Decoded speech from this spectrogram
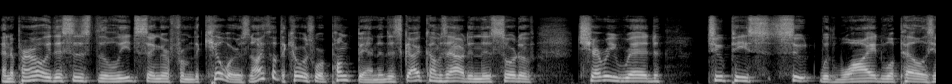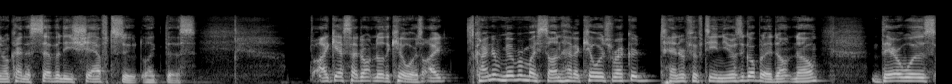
And apparently, this is the lead singer from The Killers. Now, I thought The Killers were a punk band, and this guy comes out in this sort of cherry red two piece suit with wide lapels, you know, kind of 70s shaft suit like this. I guess I don't know the Killers. I kind of remember my son had a Killers record 10 or 15 years ago, but I don't know. There was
